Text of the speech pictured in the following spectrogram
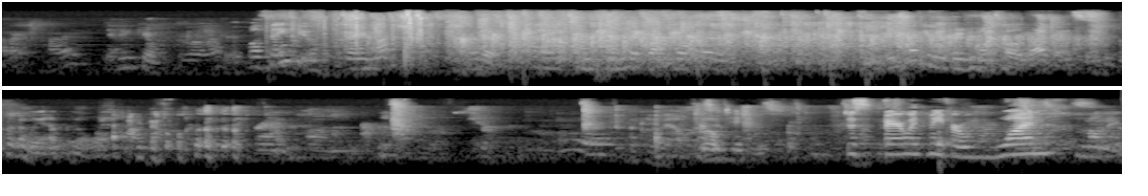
All right, all right. Thank you. Well, thank you very much. It's not even been home till eleven, so clearly I'm gonna win. Presentations. Just bear with me for one moment.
